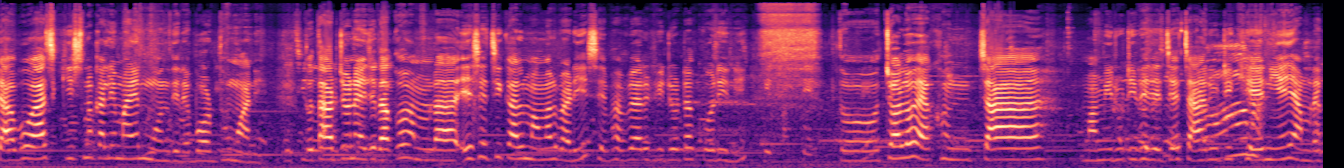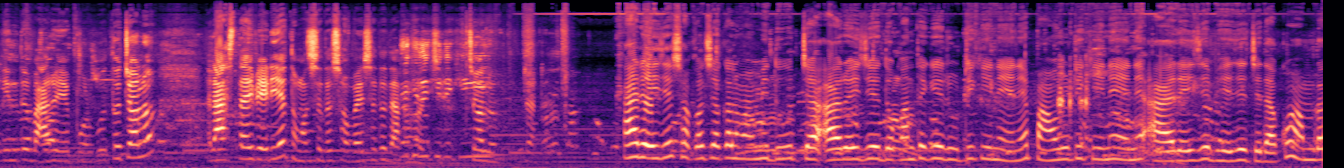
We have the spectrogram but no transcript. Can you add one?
যাব আজ কৃষ্ণকালী মায়ের মন্দিরে, বর্ধমানে। তো তার জন্য এই যে দেখো, আমরা এসেছি কাল মামার বাড়ি। সেভাবে আর ভিডিওটা করিনি। তো চলো এখন চা মামি রুটি ভেজেছে চা রুটি খেয়ে নিয়েই আমরা কিন্তু বার হয়ে পড়ব। তো চলো রাস্তায় বেরিয়ে তোমার সাথে সবার সাথে দেখা চলো আর এই যে সকাল সকাল মামি দুধ চা আর এই যে দোকান থেকে রুটি কিনে এনে পাউরুটি কিনে এনে আর এই যে ভেজেছে দেখো আমরা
